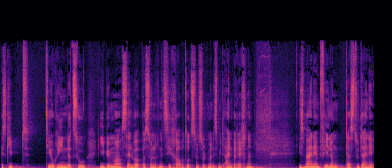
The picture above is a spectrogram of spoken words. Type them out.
es gibt Theorien dazu. Ich bin mir selber persönlich nicht sicher, aber trotzdem sollte man das mit einberechnen. Ist meine Empfehlung, dass du, deine,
